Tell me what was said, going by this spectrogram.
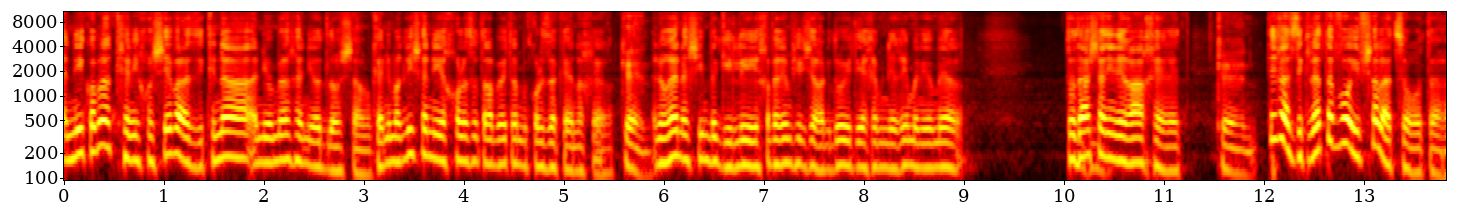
אני כל הזמן, כשאני חושב על הזקנה, אני אומר שאני עוד לא שם, כי אני מרגיש שאני יכול לעשות הרבה יותר מכל זקן אחר. כן. אני רואה אנשים בגילי, חברים שלי שרקדו איתי, איך הם נראים, אני אומר, תודה שאני נראה אחרת. כן. תראה, הזקנה תבוא, אי אפשר לעצור אותה.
